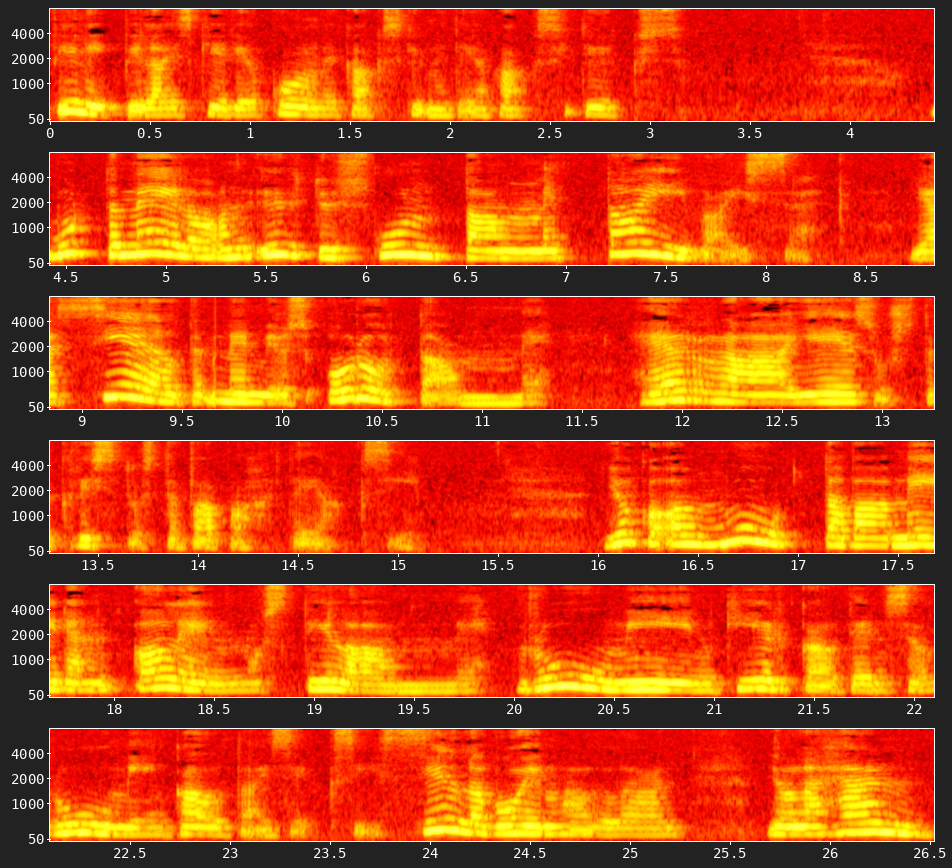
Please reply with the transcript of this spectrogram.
Filippiläiskirja 3, 20 ja 21. Mutta meillä on yhteiskuntamme taivaissa ja sieltä me myös odotamme Herraa Jeesusta Kristusta vapahtajaksi, joka on muuttava meidän alennustilamme ruumiin kirkautensa ruumiin kaltaiseksi sillä voimallaan, jolla hän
